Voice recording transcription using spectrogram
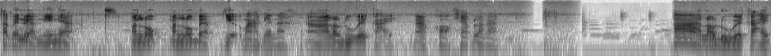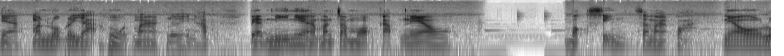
ถ้าเป็นแบบนี้เนี่ย มันลบมันลบแบบเยอะมากเลยนะ อ่า เราดูไกลๆนะครับขอแคปแล้วกัน ถ้าเราดูไกลๆเนี่ย มันลบระยะโหดมากเลยนะครับ แบบนี้เนี่ยมันจะเหมาะกับแนวบ็อกซิ่งซะมากกว่า แนวโล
